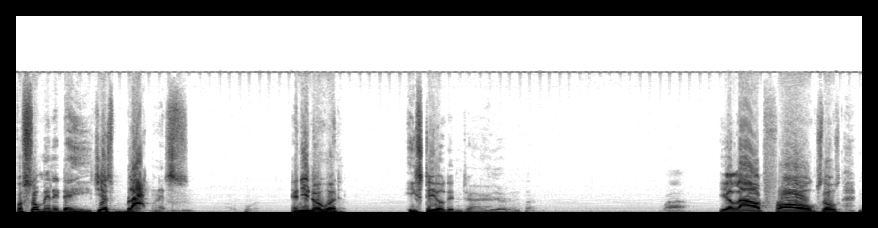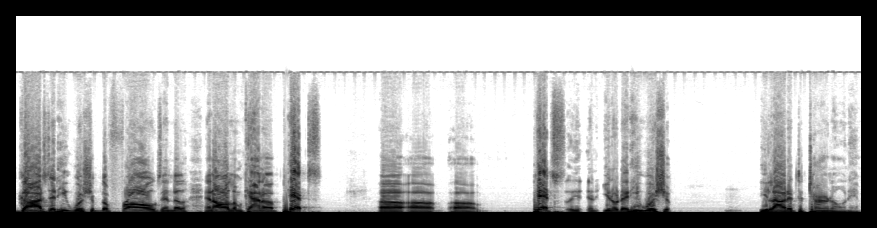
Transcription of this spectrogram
for so many days, just blackness. And you know what? He still didn't turn. Building something. Wow. He allowed frogs, those gods that he worshipped, the frogs and the and all them kind of pets, uh, uh, uh, pets, you know that he worshipped. He allowed it to turn on him.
